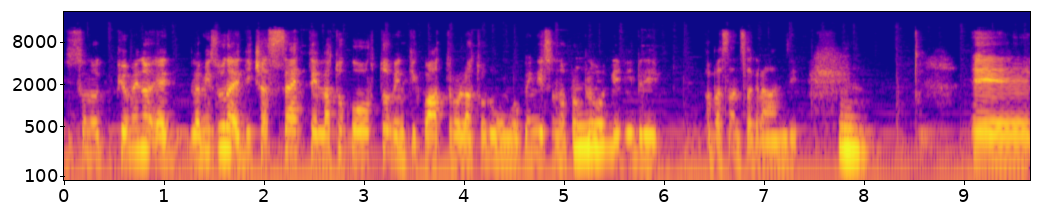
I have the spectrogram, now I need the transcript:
sono più o meno, è, la misura è 17 il lato corto, 24 il lato lungo, quindi sono proprio mm. dei libri abbastanza grandi. Mm. E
